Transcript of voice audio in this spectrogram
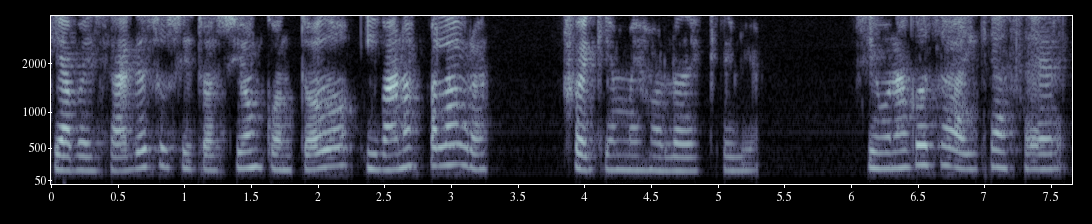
que a pesar de su situación con todo y vanas palabras, fue quien mejor lo describió. Si una cosa hay que hacer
